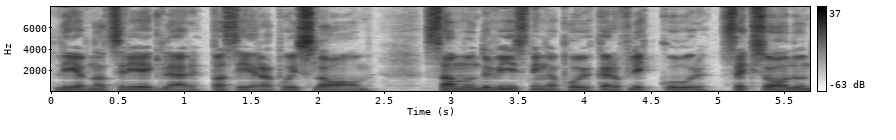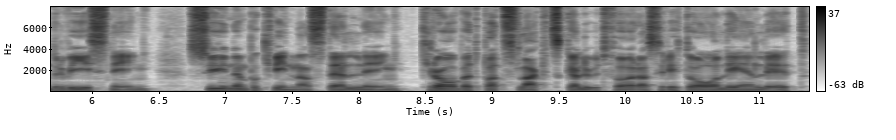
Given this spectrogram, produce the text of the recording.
levnadsregler baserad på islam. Samundervisning av pojkar och flickor, sexualundervisning, synen på kvinnans ställning, kravet på att slakt ska utföras ritualenligt,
